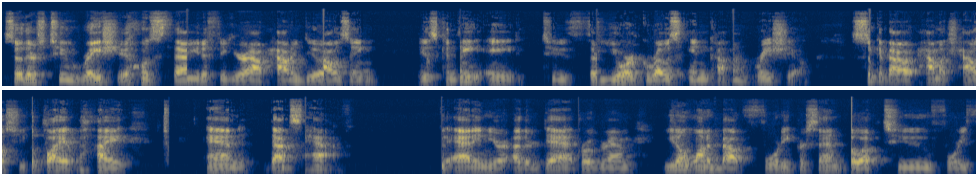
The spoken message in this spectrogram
So there's two ratios that you to figure out how to do housing is 28 to 30, your gross income ratio so think about how much house you apply it by and that's half. You add in your other debt program, you don't want about 40% go up to 43.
